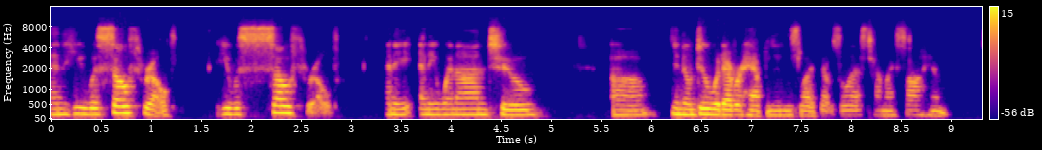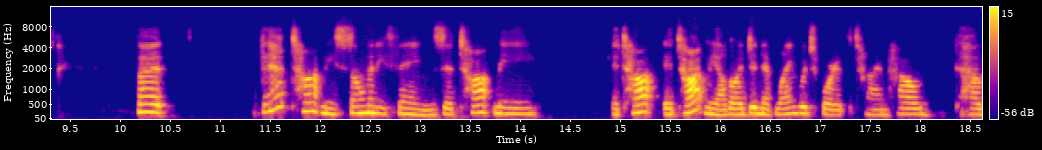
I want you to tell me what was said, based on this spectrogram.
And he was so thrilled. He was so thrilled. and he and he went on to uh, you know do whatever happened in his life that was the last time i saw him but that taught me so many things it taught me it taught it taught me although i didn't have language for it at the time how how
